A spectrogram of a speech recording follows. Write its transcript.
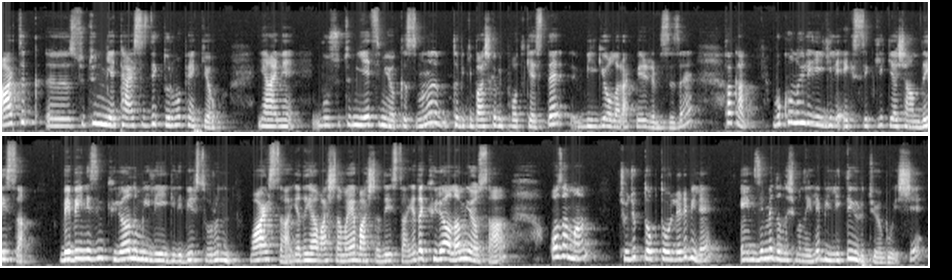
artık e, sütün yetersizlik durumu pek yok. Yani bu sütüm yetmiyor kısmını tabii ki başka bir podcast'te bilgi olarak veririm size. Fakat bu konuyla ilgili eksiklik yaşandıysa, bebeğinizin kilo alımı ile ilgili bir sorun varsa ya da yavaşlamaya başladıysa ya da kilo alamıyorsa o zaman çocuk doktorları bile emzirme danışmanı ile birlikte yürütüyor bu işi.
